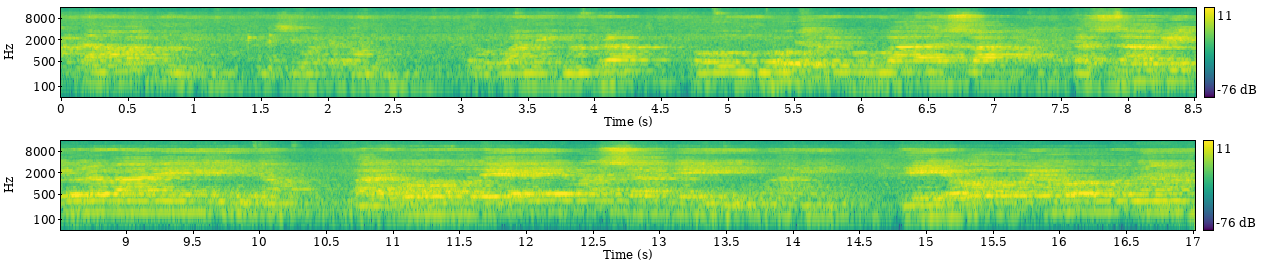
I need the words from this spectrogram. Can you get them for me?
આપણા મા બાપ અને સેવા કરવાની તો मंत्र ओम भूर्भुवा स्वाहा तस्सवितुर्वरेण्यं भर्गो देवस्य धीमहि धियो यो नः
